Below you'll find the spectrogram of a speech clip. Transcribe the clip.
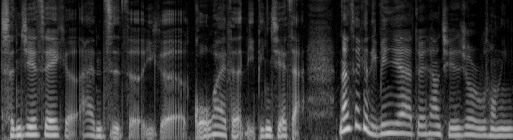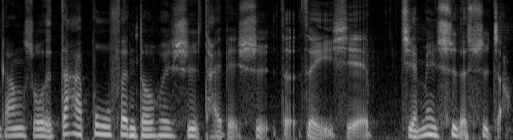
承接这个案子的一个国外的礼宾接待，那这个礼宾接待对象，其实就如同您刚刚说的，大部分都会是台北市的这一些姐妹市的市长。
